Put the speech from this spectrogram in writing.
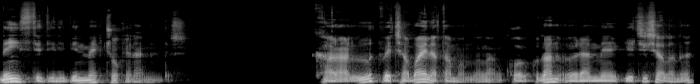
ne istediğini bilmek çok önemlidir. Kararlılık ve çabayla tamamlanan korkudan öğrenmeye geçiş alanı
